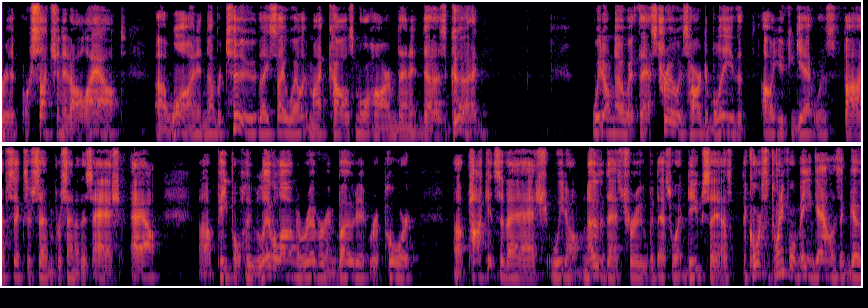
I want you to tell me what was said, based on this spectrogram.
it or suction it all out. Uh, one and number two, they say, well, it might cause more harm than it does good. We don't know if that's true. It's hard to believe that all you could get was five, six, or seven percent of this ash out. Uh, people who live along the river and boat it report uh, pockets of ash. We don't know that that's true, but that's what Duke says. Of course, the 24 million gallons of go,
